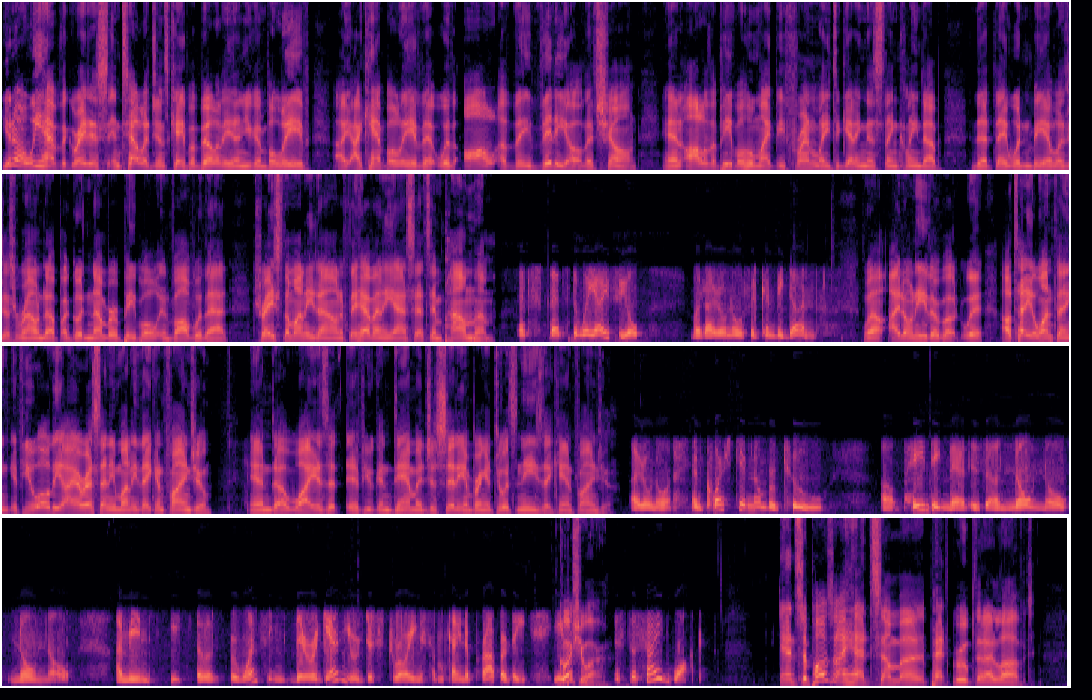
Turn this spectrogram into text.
You know, we have the greatest intelligence capability than you can believe. I, I can't believe that with all of the video that's shown and all of the people who might be friendly to getting this thing cleaned up, that they wouldn't be able to just round up a good number of people involved with that, trace the money down. If they have any assets, impound them. That's that's the way I feel, but I don't know if it can be done. Well, I don't either, but we, I'll tell you one thing: if you owe the IRS any money, they can find you. And uh, why is it if you can damage a city and bring it to its knees, they can't find you? I don't know. And question number two uh, painting that is a no, no, no, no. I mean, uh, for one thing, there again, you're destroying some kind of property. Of course you are. It's the sidewalk. And suppose I had some uh, pet group that I loved.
